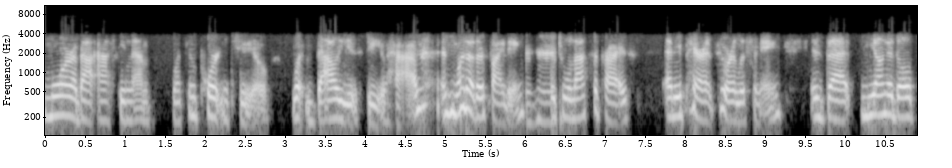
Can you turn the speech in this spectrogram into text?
more about asking them what's important to you, what values do you have? And one other finding, mm-hmm. which will not surprise any parents who are listening, is that young adults,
